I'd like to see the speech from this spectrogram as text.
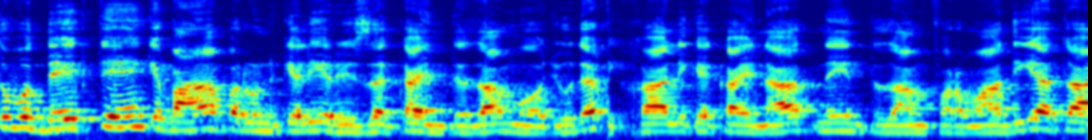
तो वो देखते हैं कि वहाँ पर उनके लिए रिजक का इंतज़ाम मौजूद है। खाली के कायनात ने इंतज़ाम फरमा दिया था।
